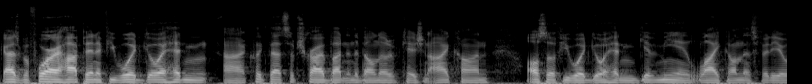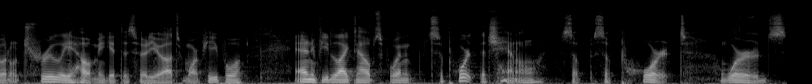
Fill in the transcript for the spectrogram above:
Guys, before I hop in, if you would, go ahead and uh, click that subscribe button and the bell notification icon. Also, if you would, go ahead and give me a like on this video. It'll truly help me get this video out to more people. And if you'd like to help support, support the channel, so support words,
